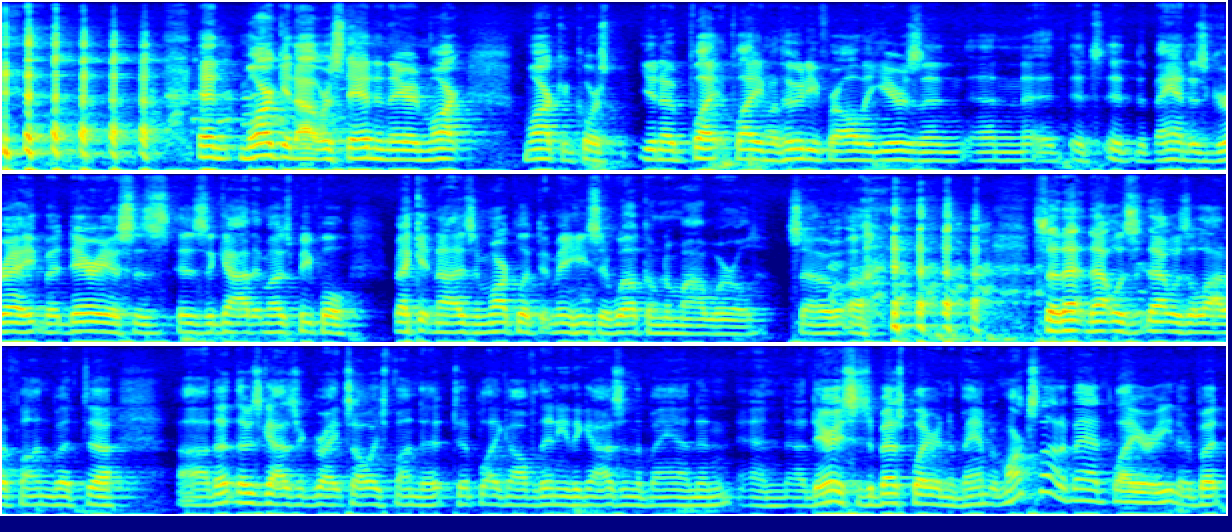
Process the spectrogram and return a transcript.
and Mark and I were standing there and Mark Mark, of course, you know, play, playing with Hootie for all the years, and and it, it, it, the band is great. But Darius is is the guy that most people recognize. And Mark looked at me. He said, "Welcome to my world." So, uh, so that that was that was a lot of fun. But uh, uh, th- those guys are great. It's always fun to, to play golf with any of the guys in the band. And and uh, Darius is the best player in the band, but Mark's not a bad player either. But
